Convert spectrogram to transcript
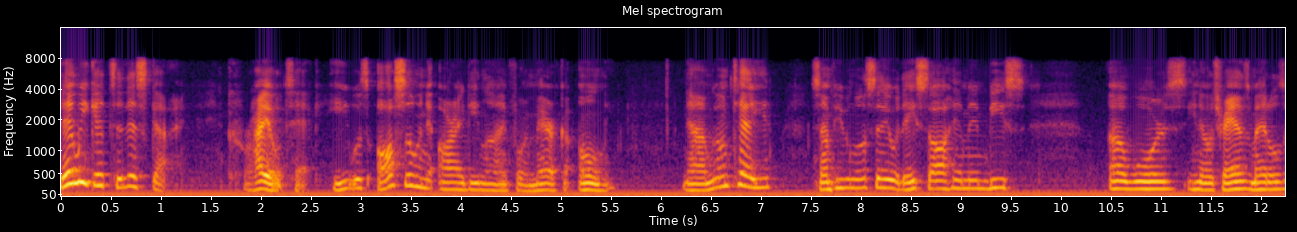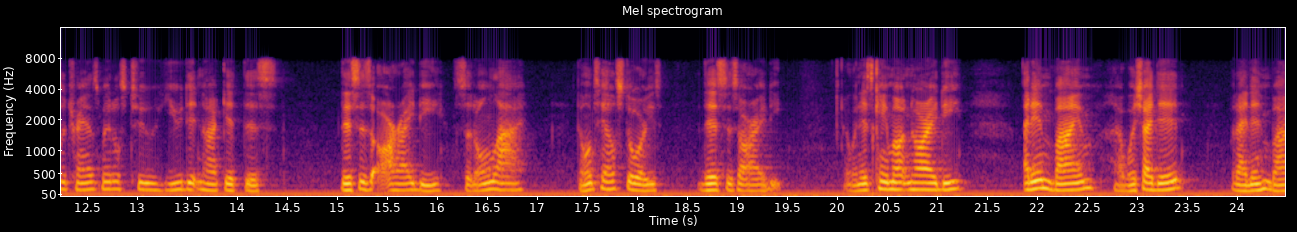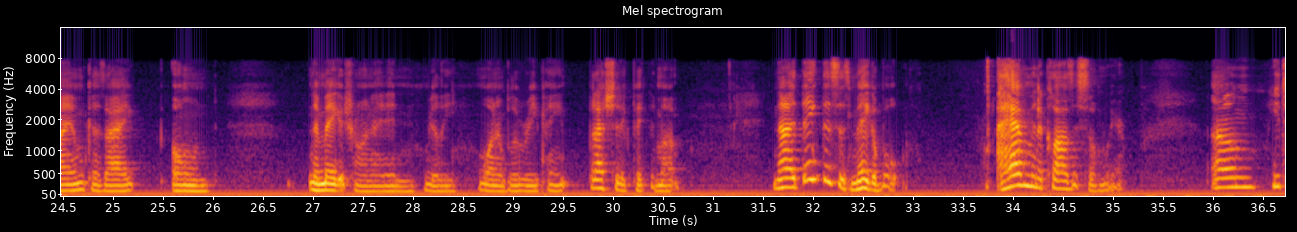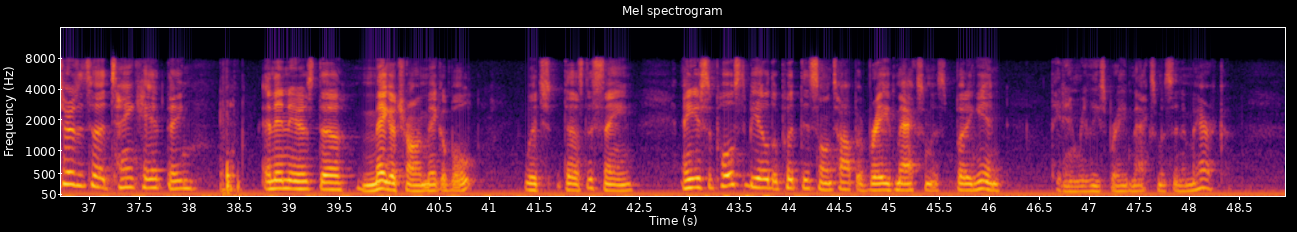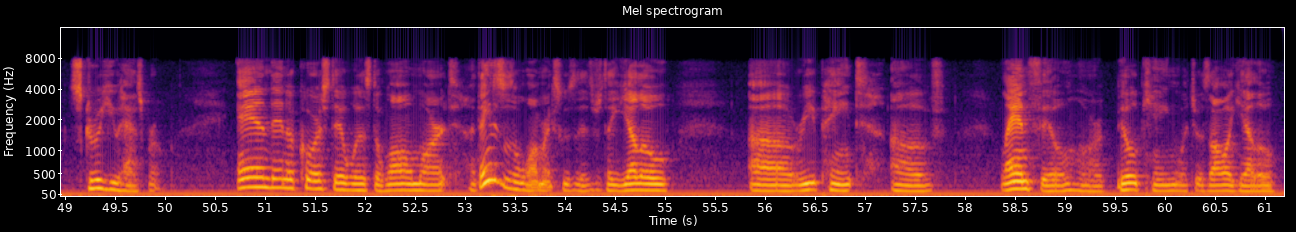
Then we get to this guy, Cryotech. He was also in the RID line for America only. Now I'm going to tell you, some people will say well they saw him in Beast uh, Wars, you know, Transmetals or Transmetals 2, you did not get this. This is RID, so don't lie. Don't tell stories. This is RID. And when this came out in RID, I didn't buy them. I wish I did, but I didn't buy them because I owned the Megatron. I didn't really want a blue repaint, but I should have picked them up. Now I think this is Megabolt. I have him in a closet somewhere. Um, he turns into a tank head thing. And then there's the Megatron Megabolt, which does the same. And you're supposed to be able to put this on top of Brave Maximus, but again, they didn't release Brave Maximus in America. Screw you, Hasbro. And then, of course, there was the Walmart. I think this was a Walmart exclusive. It was the yellow uh, repaint of Landfill or Build King, which was all yellow.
